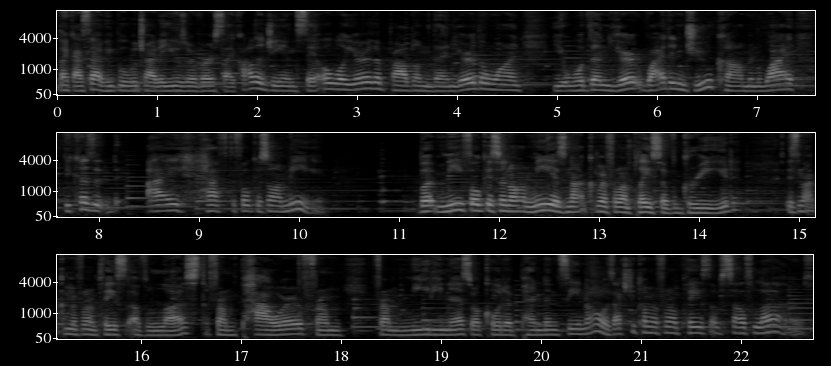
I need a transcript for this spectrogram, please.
like I said, people would try to use reverse psychology and say, "Oh, well, you're the problem. Then you're the one. You well, then you're. Why didn't you come? And why? Because it, I have to focus on me. But me focusing on me is not coming from a place of greed. It's not coming from a place of lust, from power, from from neediness or codependency. No, it's actually coming from a place of self-love.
